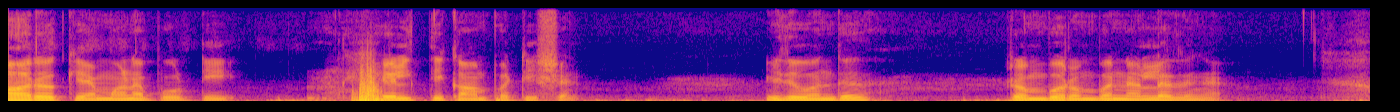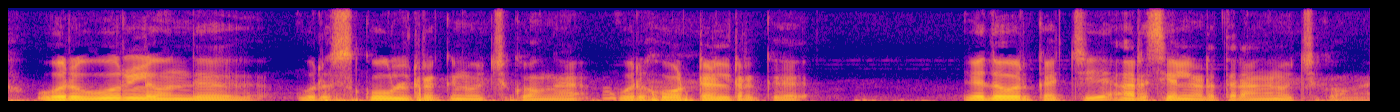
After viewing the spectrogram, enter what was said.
ஆரோக்கியமான போட்டி ஹெல்த்தி காம்படிஷன் இது வந்து ரொம்ப ரொம்ப நல்லதுங்க. ஒரு ஊரில் வந்து ஒரு ஸ்கூல் இருக்குதுன்னு வச்சுக்கோங்க ஒரு ஹோட்டல் இருக்குது ஏதோ ஒரு கட்சி அரசியல் நடத்துகிறாங்கன்னு வச்சுக்கோங்க.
